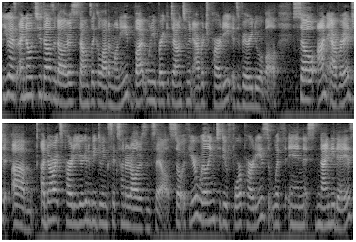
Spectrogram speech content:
you guys, I know $2,000 sounds like a lot of money, but when you break it down to an average party, it's very doable. So on average, um, a Norwex party, you're gonna be doing $600 in sales. So if you're willing to do four parties within 90 days,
